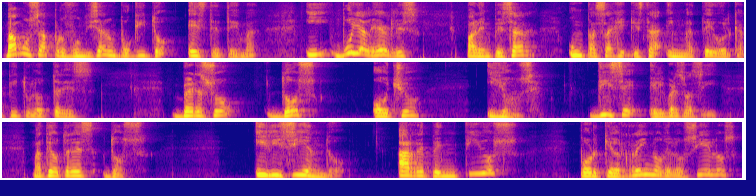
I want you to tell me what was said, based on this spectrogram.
vamos a profundizar un poquito este tema y voy a leerles para empezar un pasaje que está en Mateo el capítulo 3, verso 2, 8 y 11. Dice el verso así, Mateo 3, 2. Y diciendo, arrepentíos porque el reino de los cielos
